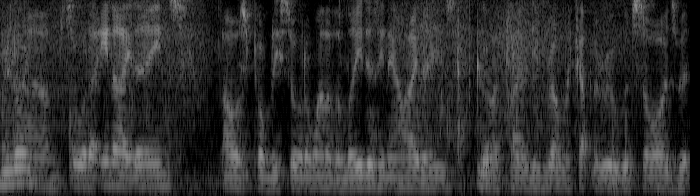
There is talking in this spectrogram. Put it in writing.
Mentally? Um, sort of in 18s, I was probably sort of one of the leaders in our 18s because Yeah. I played in a couple of real good sides, but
